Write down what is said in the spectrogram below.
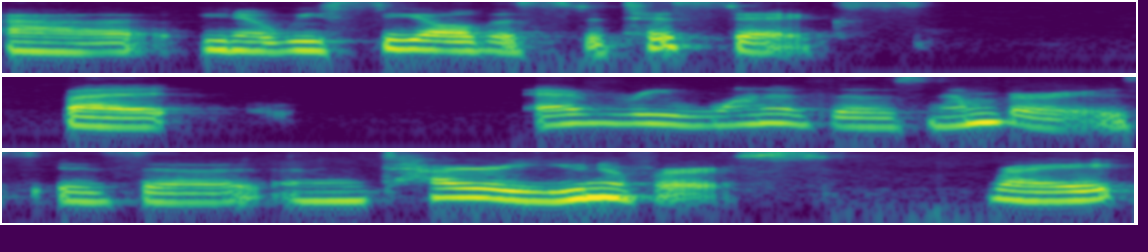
uh, you know, we see all the statistics, but every one of those numbers is a, an entire universe, right?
